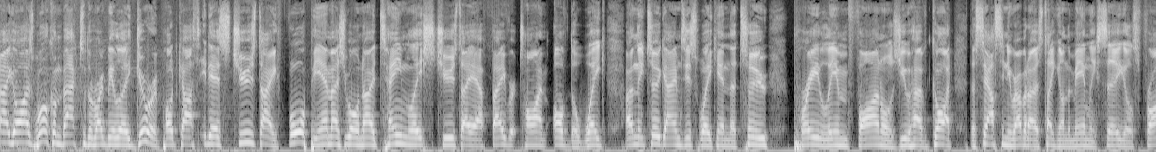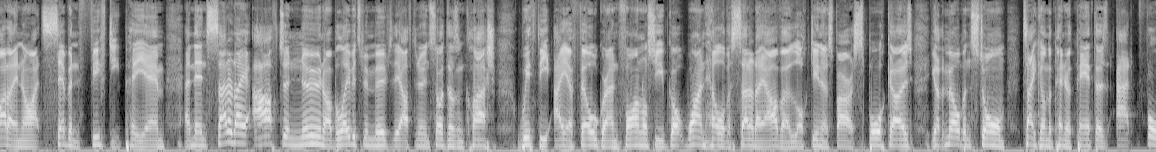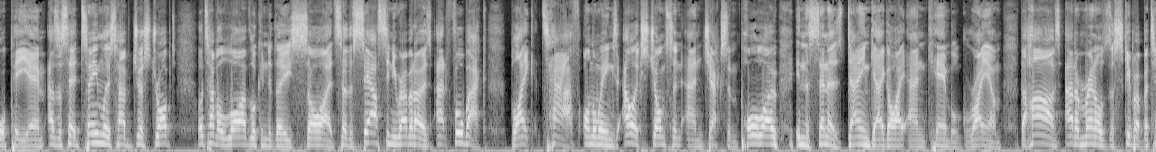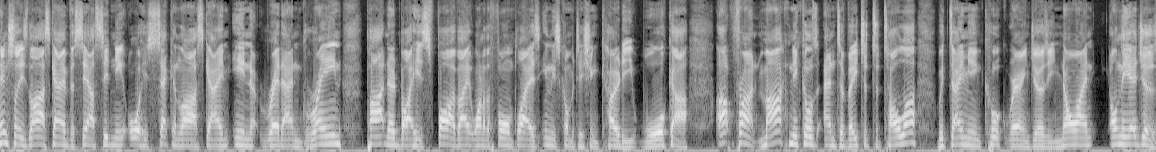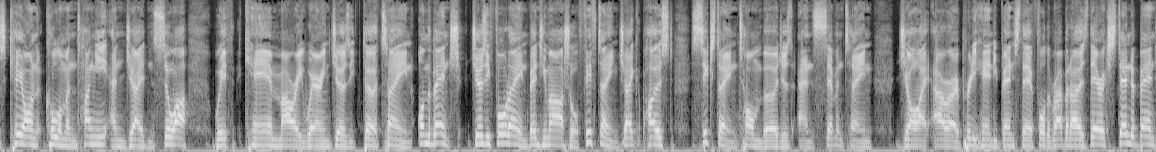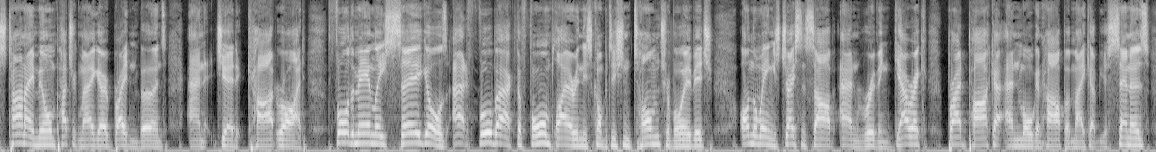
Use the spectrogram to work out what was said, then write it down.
G'day, guys. Welcome back to the Rugby League Guru podcast. It is Tuesday, 4 p.m. As you all know, Team List Tuesday, our favourite time of the week. Only two games this weekend, the two prelim finals. You have got the South Sydney Rabbitohs taking on the Manly Sea Eagles Friday night, 7.50 p.m. And then Saturday afternoon, I believe it's been moved to the afternoon so it doesn't clash with the AFL Grand Final. So you've got one hell of a Saturday Arvo locked in as far as sport goes. You've got the Melbourne Storm taking on the Penrith Panthers at 4 p.m. As I said, team lists have just dropped. Let's have a live look into these sides. So the South Sydney Rabbitohs at fullback, Blake Taaffe. On the wings, Alex Johnson and Jaxson Paulo. In the centres, Dane Gagai and Campbell Graham. The halves, Adam Reynolds, the skipper, potentially his last game for South Sydney or his second last game in red and green, partnered by his 5'8", one of the form players in this competition, Cody Walker. Up front, Mark Nicholls and Tevita Tatola, with Damien Cook wearing jersey 9. On the edges, Keaon Koloamatangi and Jaydn Su'A with Cam Murray wearing jersey 13. On the bench, jersey 14, Benji Marshall, 15, Jacob Host, 16, Tom Burgess, and 17, Jai Arrow. Pretty handy bench there for the Rabbitohs. Their extended bench, Taane Milne, Patrick Mago, Braden Burns, and Jed Cartwright. For the Manly Sea Eagles, at fullback, the form player in this competition, Tom Trbojevic. On the wings, Jason Saab and Reuben Garrick. Brad Parker and Morgan Harper make up your centres.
